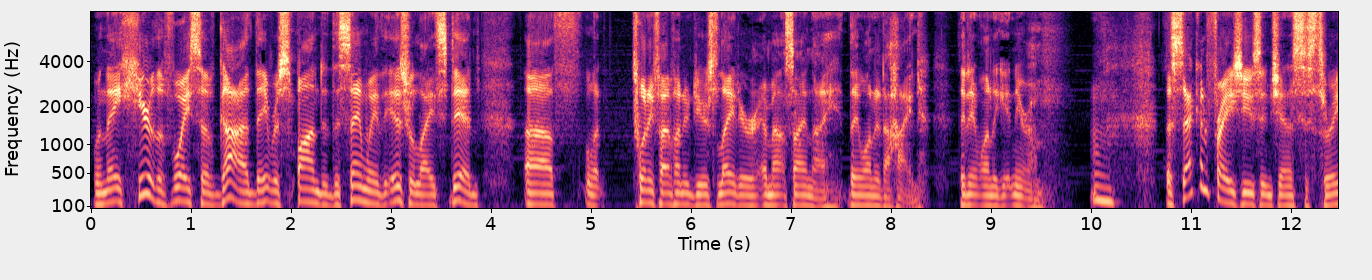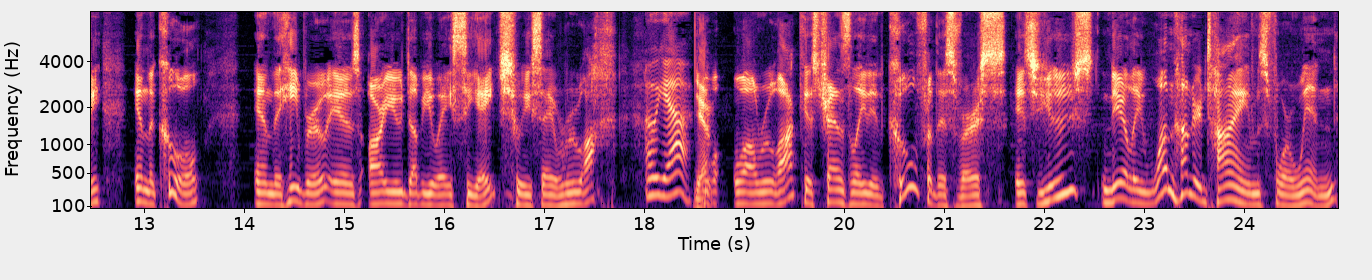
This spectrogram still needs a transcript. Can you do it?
when they hear the voice of God, they responded the same way the Israelites did. Uh, what 2,500 years later at Mount Sinai, they wanted to hide. They didn't want to get near him. Mm. The second phrase used in Genesis 3 in the cool in the Hebrew is R U W A C H. We say ruach. Oh yeah. Yep. Wh- While ruach is translated cool for this verse, it's used nearly 100 times for wind,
